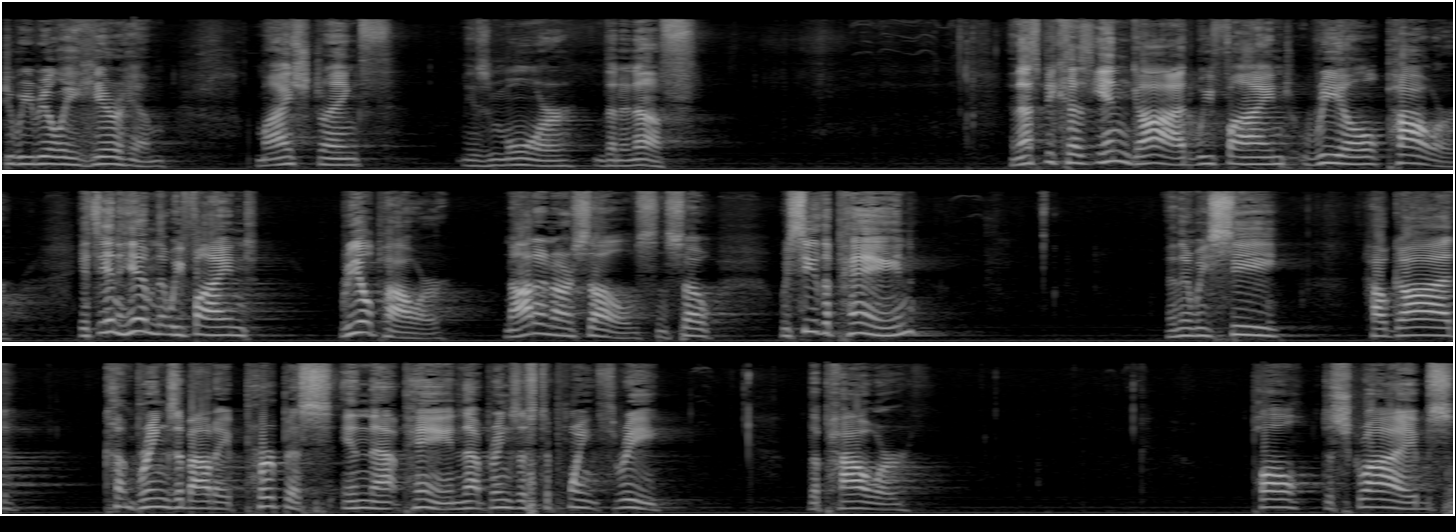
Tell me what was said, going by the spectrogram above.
do we really hear him. My strength is more than enough. And that's because in God we find real power. It's in Him that we find real power, not in ourselves. And so we see the pain, and then we see how God brings about a purpose in that pain. And that brings us to point three the power. Paul describes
